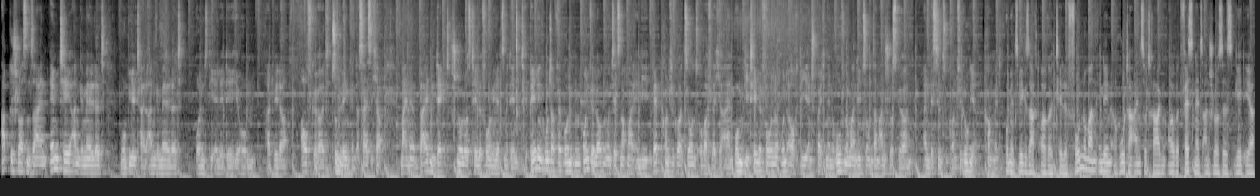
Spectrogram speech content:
abgeschlossen sein. MT angemeldet, Mobilteil angemeldet und die LED hier oben hat wieder aufgehört zu blinken. Das heißt, ich habe meine beiden Deckt-Schnurlos-Telefone jetzt mit dem TP-Link-Router verbunden und wir loggen uns jetzt nochmal in die Web-Konfigurationsoberfläche ein, um die Telefone und auch die entsprechenden Rufnummern, die zu unserem Anschluss gehören, ein bisschen zu konfigurieren. Kommt mit. Um jetzt wie gesagt eure Telefonnummern in den Router einzutragen, eure Festnetzanschlusses, geht ihr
